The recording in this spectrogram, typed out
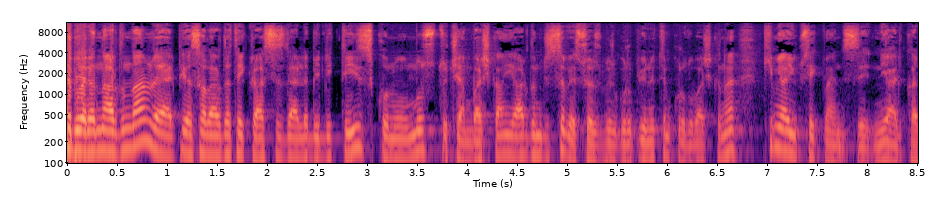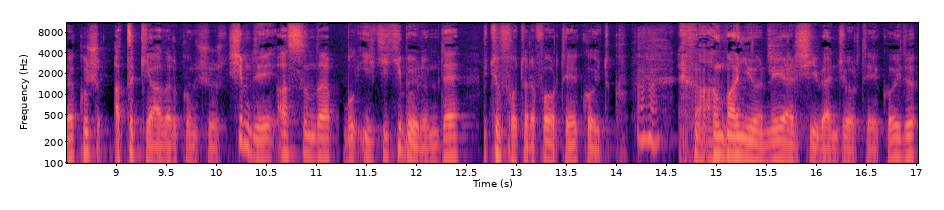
Kısa bir aranın ardından reel piyasalarda tekrar sizlerle birlikteyiz. Konuğumuz TÜÇEN Başkan Yardımcısı ve Sözbür Grup Yönetim Kurulu Başkanı Kimya Yüksek Mühendisi Nihal Karakuş atık yağları konuşuyoruz. Şimdi aslında bu ilk iki bölümde bütün fotoğrafı ortaya koyduk. Almanya örneği her şeyi bence ortaya koydu.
